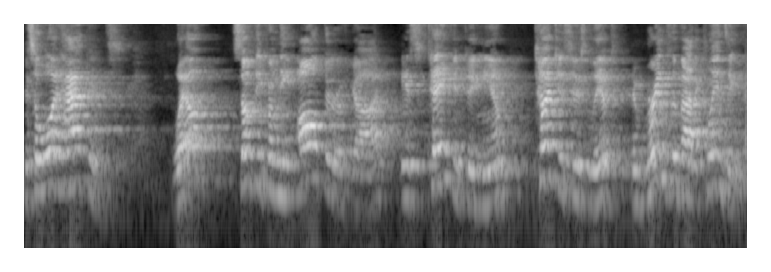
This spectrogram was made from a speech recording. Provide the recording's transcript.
And so what happens? Well, something from the altar of God is taken to him, touches his lips, and brings about a cleansing.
